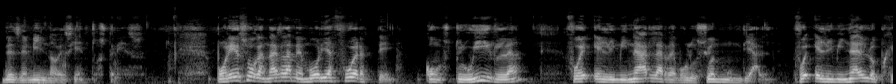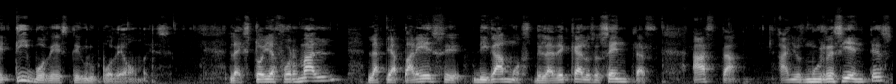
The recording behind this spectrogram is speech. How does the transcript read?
desde 1903. Por eso ganar la memoria fuerte, construirla, fue eliminar la revolución mundial, fue eliminar el objetivo de este grupo de hombres. La historia formal, la que aparece, digamos, de la década de los 60 hasta años muy recientes,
